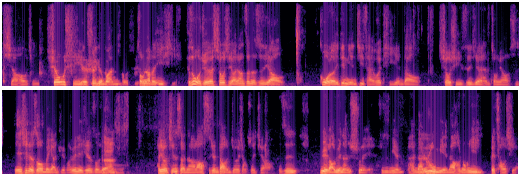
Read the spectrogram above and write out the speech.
消耗精气，休息也是一个蛮重要的议题。可是我觉得休息好像真的是要。过了一定年纪才会体验到休息是一件很重要的事情。年轻的时候没感觉嘛，因为年轻的时候就是很有精神啊，然后时间到了你就会想睡觉。可是越老越难睡，就是你很难入眠，然后很容易被吵起来。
